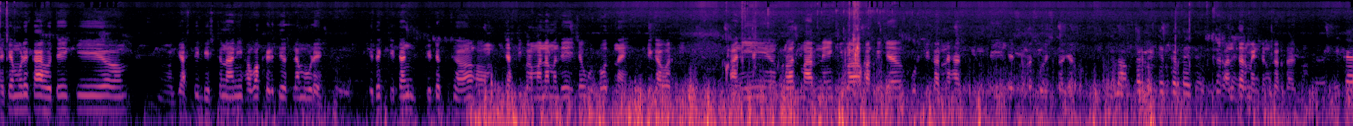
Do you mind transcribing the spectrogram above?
याच्यामुळे काय होते की जास्ती डिस्टन आणि हवा खेळती असल्यामुळे इथे कीटां कीटक जास्ती प्रमाणामध्ये याच्या उद्भवत नाही पिकावरती. आणि खत मारणे किंवा बाकीच्या गोष्टी करण्यासाठी हे सगळं सोयीस्कर जातं त्याला अंतर मेंटेन करता येतं. अंतर मेंटेन करता येतं. एका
